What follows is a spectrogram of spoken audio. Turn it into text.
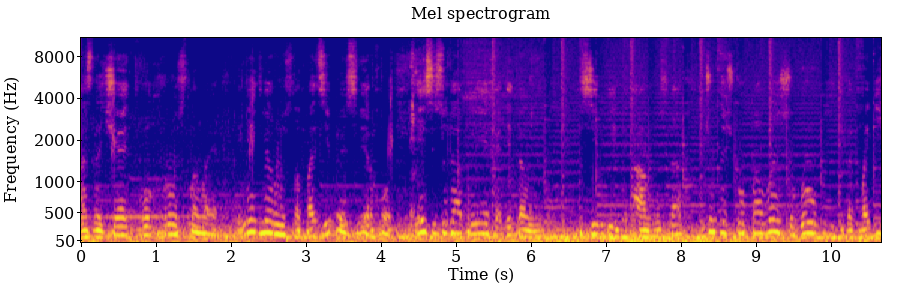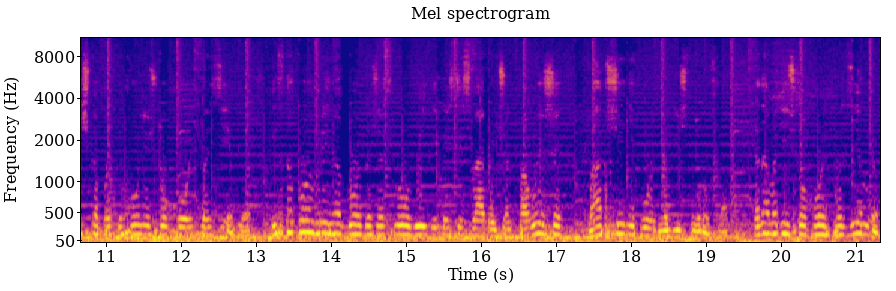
означает двухрусловая. Имеет две русла, под землей сверху. Если сюда приехать где-то в середине августа, чуточку повыше, вы увидите, как водичка потихонечку ходит по землю. И в такое время года сейчас мы увидим вместе с вами чуть повыше, вообще не будет в русло. Когда водичка уходит под землю,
